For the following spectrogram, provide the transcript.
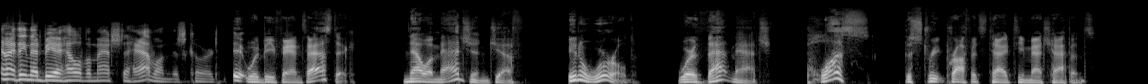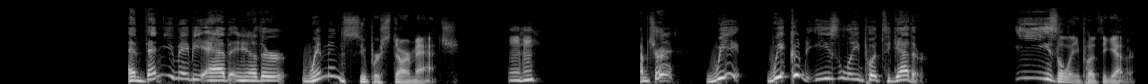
And I think that'd be a hell of a match to have on this card. It would be fantastic. Now imagine, Jeff, in a world where that match plus the Street Profits tag team match happens. And then you maybe add another women's superstar match. Mhm. I'm sure we we could easily put together, easily put together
